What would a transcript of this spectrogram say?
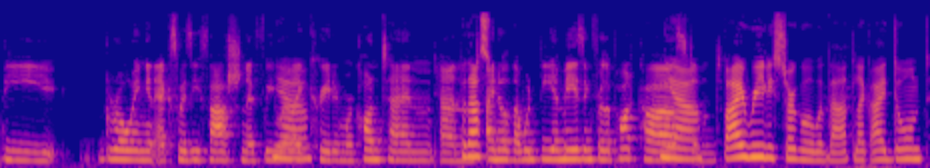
be growing in XYZ fashion if we Yeah. were like creating more content and But that's- I know that would be amazing for the podcast yeah and but i really struggle with that like i don't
